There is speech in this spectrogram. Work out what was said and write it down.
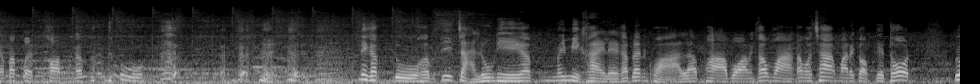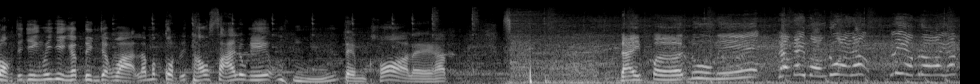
ครับ มาเปิดคอมครับดู นี่ครับดูครับที่จ่ายลูกนี้ครับไม่มีใครเลยครับด้านขวาแล้วพาบอลเข้ามาครับกระชากมาในกรอบเขตโทษ หลอกจะยิงไม่ยิงครับดึงจังหวะ แล้วมากดด้วยเท้าซ้ายลูกนี้เต็มข้อเลยครับ ได้เปิดลูกนี้ แล้วได้มงด้วยแล้ว เรียบร้อยครับ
